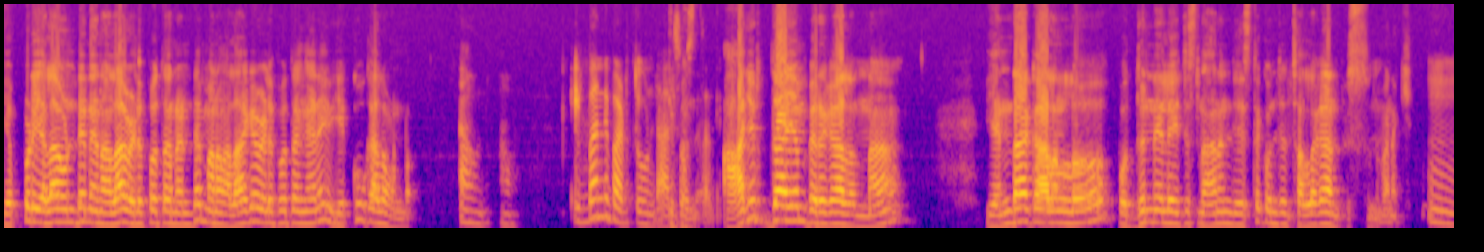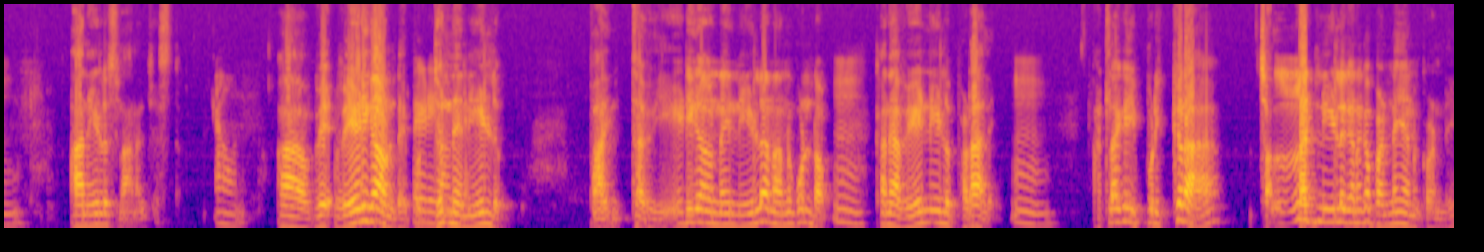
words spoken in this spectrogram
ఎప్పుడు ఎలా ఉంటే నేను అలా వెళ్ళిపోతానంటే మనం అలాగే వెళ్ళిపోతాం కానీ ఎక్కువ కాలం ఉండం. అవును అవును. ఇబ్బంది పడుతూ. వస్తుంది. ఆయుర్దాయం పెరగాలన్నా ఎండాకాలంలో పొద్దున్నే లేచి స్నానం చేస్తే కొంచెం చల్లగా అనిపిస్తుంది మనకి. ఆ నీళ్ళు స్నానం చేస్తాం. అవును. వేడిగా ఉంటాయి. పొద్దున్నే నీళ్ళు. ఇంత వేడిగా ఉన్నాయి నీళ్ళు అని అనుకుంటాం. కానీ ఆ వేడి నీళ్ళు పడాలి. అట్లాగే ఇప్పుడు ఇక్కడ చల్లటి నీళ్ళు కనుక పడినాయి అనుకోండి.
